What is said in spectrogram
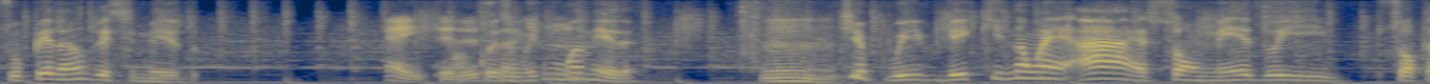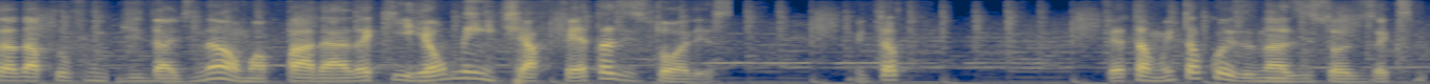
superando esse medo. É É interessante. uma coisa muito mesmo. maneira. Hum. Tipo, e ver que não é, ah, é só um medo e só pra dar profundidade. Não, uma parada que realmente afeta as histórias. Muita... Afeta muita coisa nas histórias dos X-Men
